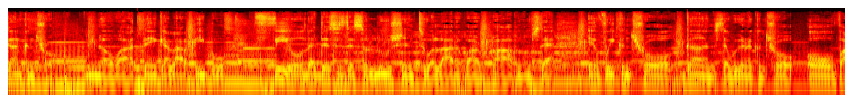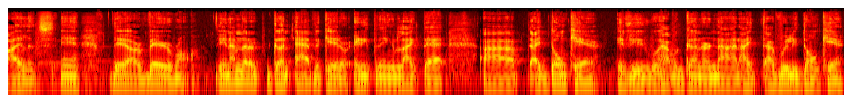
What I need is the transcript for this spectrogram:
gun control. You know, I think a lot of people feel that this is the solution to a lot of our problems. That if we control guns, that we're going to control all violence. And they are very wrong and I'm not a gun advocate or anything like that. Uh, I don't care if you have a gun or not. I, I really don't care.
